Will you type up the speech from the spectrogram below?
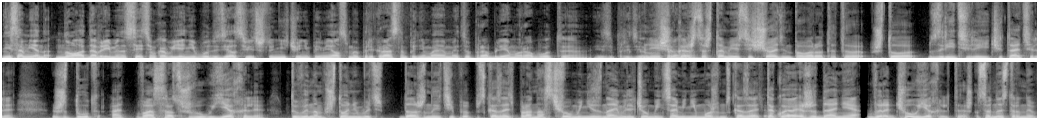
Несомненно. Но одновременно с этим, как бы я не буду делать вид, что ничего не поменялось. Мы прекрасно понимаем эту проблему работы из-за пределов Мне страны. еще кажется, что там есть еще один поворот. Это что зрители и читатели ждут от вас, раз уж вы уехали, то вы нам что-нибудь должны, типа, сказать про нас, чего мы не знаем или чего мы сами не можем сказать. Такое ожидание. Вы ради чего уехали-то? С одной стороны,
